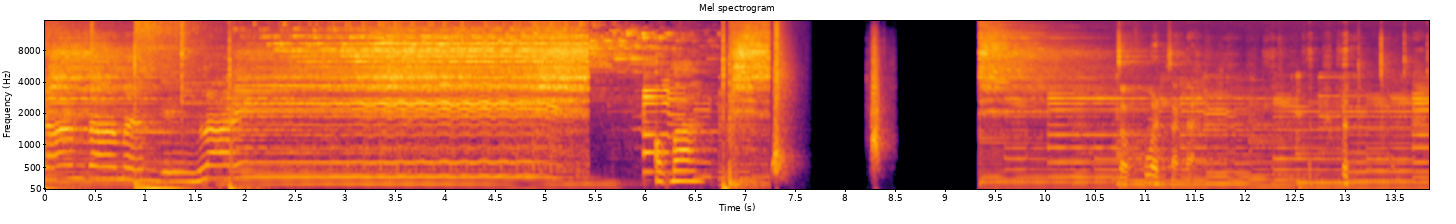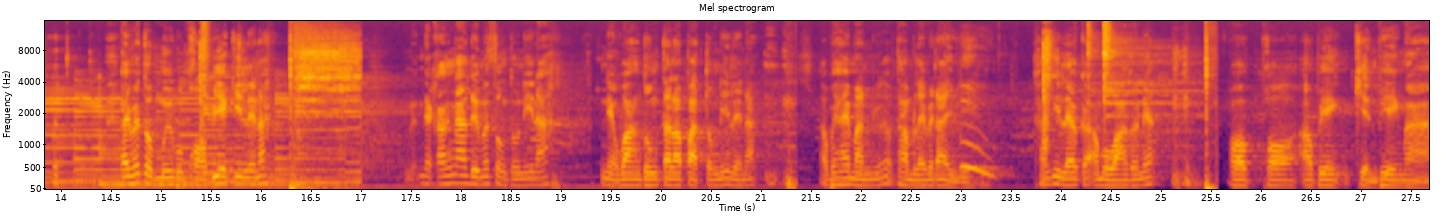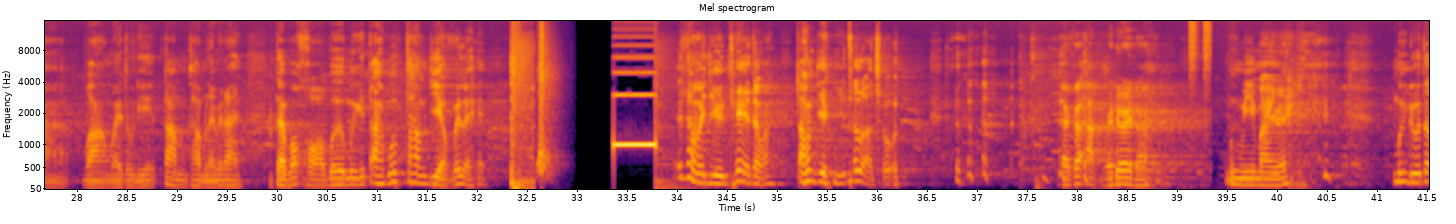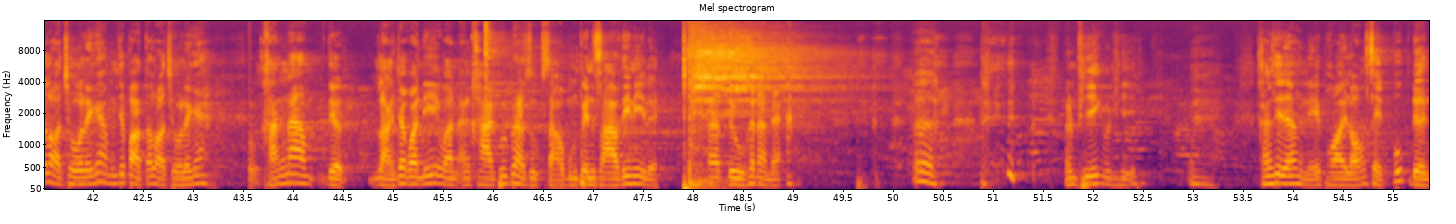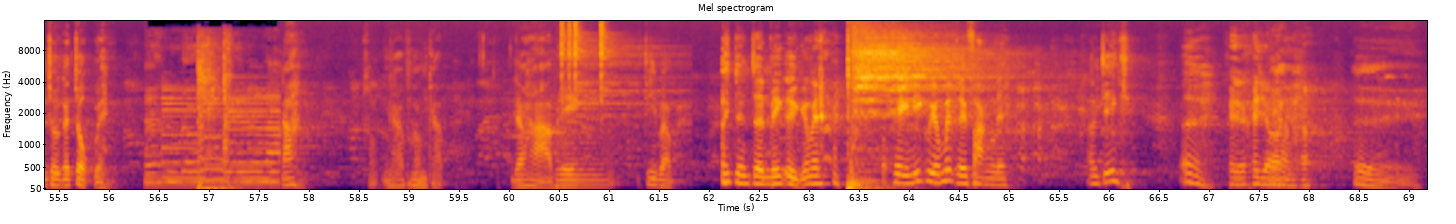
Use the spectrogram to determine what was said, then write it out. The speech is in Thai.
น้ำตามันยังไหลออกมาจบพูดจังนะใครไม่ตบมือผมขอเบียร์กินเลยนะเนี่ยครั้งหน้าเดินมาส่งตรงนี้นะ เนี่ยวางตรงตาลปัดตรงนี้เลยนะ เอาไปให้มันก็ทำอะไรไม่ได้อยู่ดี ครั้งที่แล้วก็เอามาวางตรงเนี้ย พอพอเอาเพลงเขียนเพลงมาวางไว้ตรงนี้ตั้มทำอะไรไม่ได้ แต่พอขอเบอร์มือกีตาร์ปุ๊บตั้มเหยียบไว้เลยเอ๊ะทำไมยืนเท่แต่วะตั้มเหยียบอย่างนี้ตลอดโชว์แล้วก็อัดไว้ด้วยนะ มึงมีไมค์ไหมมึงดูตลอดโชว์เลยไงมึงจะเป่าตลอดโชว์เลยไงครั้งหน้าเดี๋ยวหลังจากวันนี้วันอังคารพุธพฤหัสศุกร์เสาร์มึงเป็นซาวที่นี่เลย ถ้าดูขนาดเนี้ยเออ มันพีคมันพีคเออ ครั้งที่แล้วเห็นไอ้พลอยร้องเสร็จปุ๊บเดินชนกระจกเลยนะขอบคุณครับขอบคุณครับ เดี๋ยวหาเพลงที่แบบเอ้ยเจนเจนเพลงอื่นก็ไม่ได้เพลงนี้กูยังไม่เคยฟังเลยเอาจริง เออ ขยันขยอนนะเออ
